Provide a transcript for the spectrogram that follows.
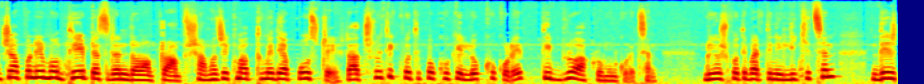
উদযাপনের মধ্যে প্রেসিডেন্ট ডোনাল্ড ট্রাম্প সামাজিক মাধ্যমে দেওয়া পোস্টে রাজনৈতিক প্রতিপক্ষকে লক্ষ্য করে তীব্র আক্রমণ করেছেন। বৃহস্পতিবার তিনি লিখেছেন, দেশ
